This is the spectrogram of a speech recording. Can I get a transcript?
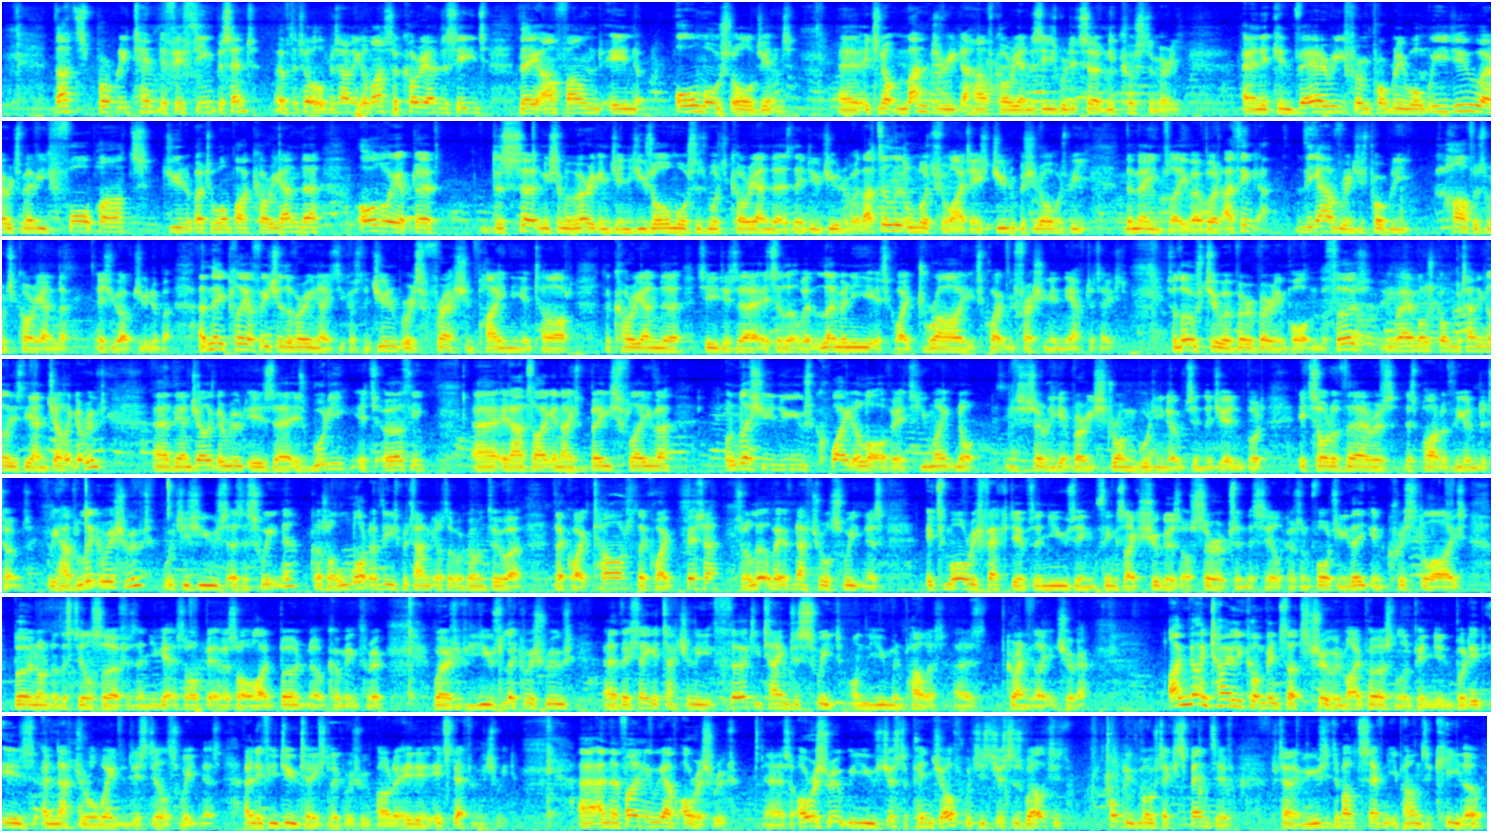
that's probably 10 to 15% of the total botanical mass. So coriander seeds, they are found in almost all gins. Uh, it's not mandatory to have coriander seeds, but it's certainly customary. And it can vary from probably what we do, where it's maybe four parts juniper to one part coriander, all the way up to there's certainly some American gins use almost as much coriander as they do juniper. That's a little much for my taste. Juniper should always be the main flavour, but I think the average is probably half as much coriander as you have juniper. And they play off each other very nicely because the juniper is fresh and piney and tart. The coriander seed is uh, it's a little bit lemony, it's quite dry, it's quite refreshing in the aftertaste. So those two are very, very important. The third uh, most common botanical is the angelica root. Uh, the angelica root is uh, is woody, it's earthy, uh, it adds like a nice base flavour. Unless you use quite a lot of it, you might not necessarily get very strong woody notes in the gin, but it's sort of there as, as part of the undertones. We have licorice root, which is used as a sweetener, because a lot of these botanicals that we're going through are they're quite tart, they're quite bitter, so a little bit of natural sweetness it's more effective than using things like sugars or syrups in the still because unfortunately they can crystallize burn onto the still surface and you get a sort of bit of a sort of like burnt note coming through. Whereas if you use licorice root uh, they say it's actually 30 times as sweet on the human palate as granulated sugar I'm not entirely convinced that's true in my personal opinion, but it is a natural way to distill sweetness. And if you do taste licorice root powder, it is, it's definitely sweet. Uh, and then finally we have orris root. Uh, so orris root we use just a pinch of, which is just as well, which is probably the most expensive botanic we use. It's about £70 a kilo.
